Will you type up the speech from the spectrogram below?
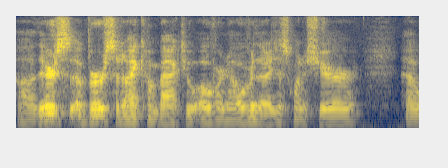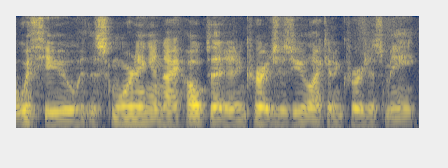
Uh, there's a verse that I come back to over and over that I just want to share uh, with you this morning, and I hope that it encourages you like it encourages me.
